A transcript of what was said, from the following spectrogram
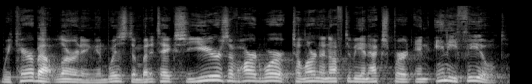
We care about learning and wisdom, but it takes years of hard work to learn enough to be an expert in any field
